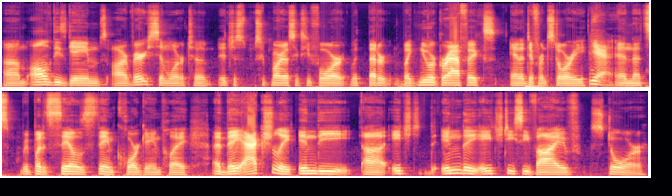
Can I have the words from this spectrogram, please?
Um, all of these games are very similar to it's just Super Mario 64 with better like newer graphics and a different story. Yeah. and that's but it sales same core gameplay. And they actually in the uh, H in the HTC Vive store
